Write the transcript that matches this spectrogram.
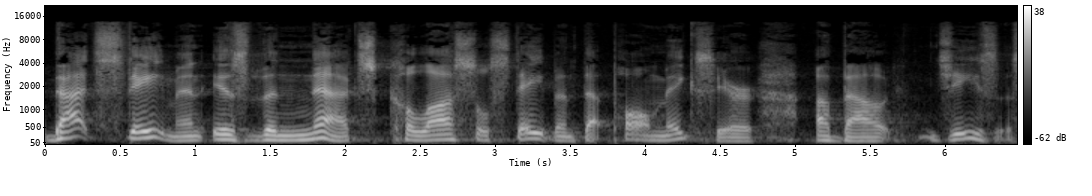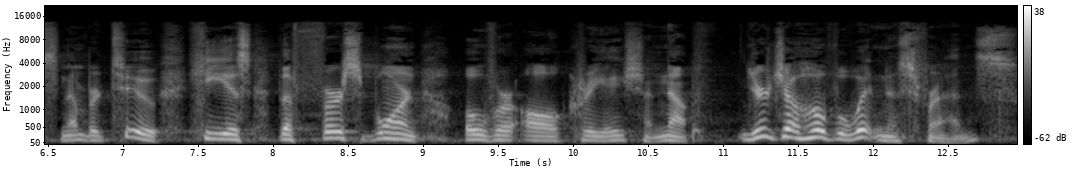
that statement is the next colossal statement that Paul makes here about Jesus. Number two, he is the firstborn over all creation. Now, your Jehovah Witness friends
